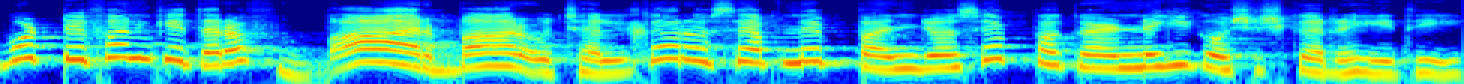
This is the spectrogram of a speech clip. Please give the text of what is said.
وہ ٹفن کی طرف بار بار اچھل کر اسے اپنے پنجوں سے پکڑنے کی کوشش کر رہی تھی۔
